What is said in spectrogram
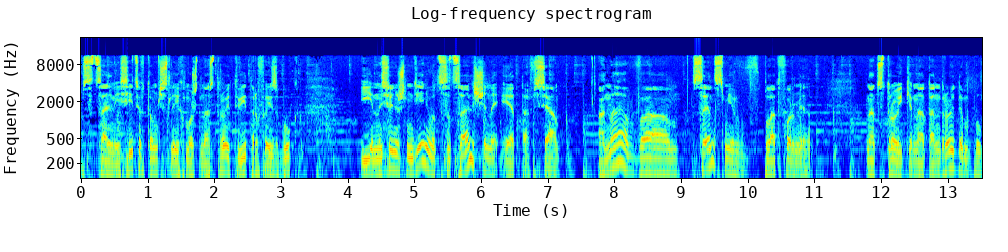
социальные сети, в том числе их можно настроить, Твиттер, Фейсбук. И на сегодняшний день вот социальщина эта вся, она в SenseMe, в платформе надстройки над Android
